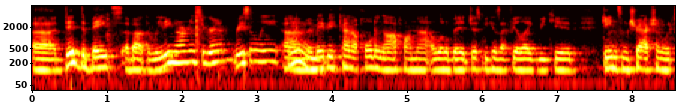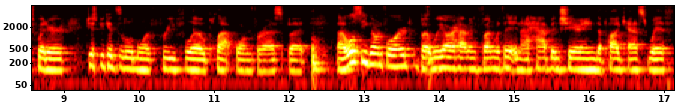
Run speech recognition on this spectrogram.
Uh, did debates about deleting our Instagram recently, um, Mm. and maybe kind of holding off on that a little bit, just because I feel like we could gain some traction with Twitter, just because it's a little more free flow platform for us. But uh, we'll see going forward. But we are having fun with it, and I have been sharing the podcast with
